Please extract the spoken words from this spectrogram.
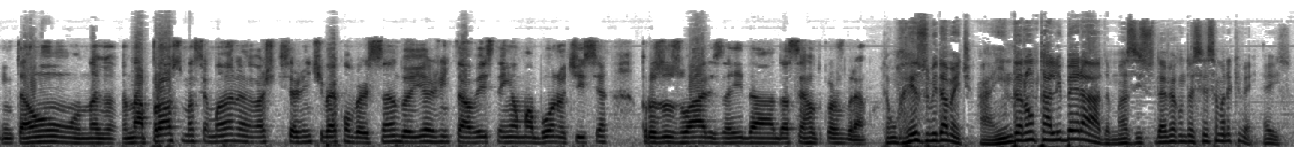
Então, na, na, próxima semana, acho que se a gente estiver conversando aí, a gente talvez tenha uma boa notícia para os usuários aí da, da Serra do Corvo Branco. Então, resumidamente, ainda não está liberada, mas isso deve acontecer semana que vem, é isso?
